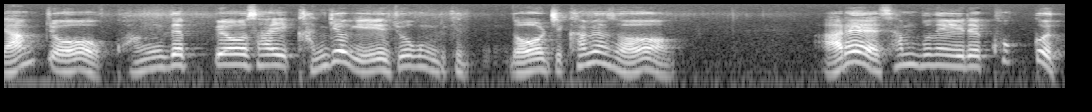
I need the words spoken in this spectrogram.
양쪽 광대뼈 사이 간격이 조금 이렇게 널찍하면서 아래 3분의 1의 코끝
